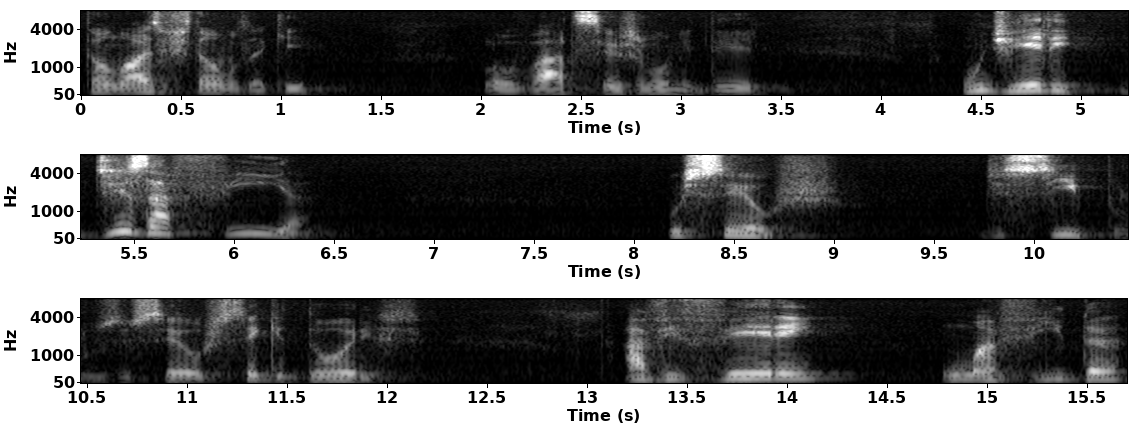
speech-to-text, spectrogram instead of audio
Então nós estamos aqui. Louvado seja o nome dele. Onde ele desafia os seus discípulos, os seus seguidores, a viverem uma vida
